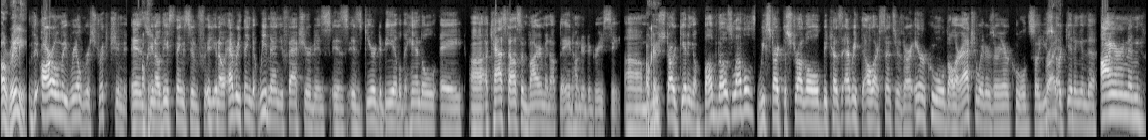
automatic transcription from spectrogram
Oh, really? The, our only real restriction is, Okay. you know, these things have, you know, everything that we manufactured is is is geared to be able to handle a uh, a cast house environment up to 800 degrees C. Um, Okay. You start getting above those levels, we start to struggle because every all our sensors are air cooled, all our actuators are air cooled. So you Right. start getting into iron and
